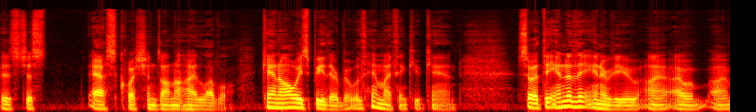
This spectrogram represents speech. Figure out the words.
is just ask questions on a high level. Can't always be there, but with him, I think you can. So at the end of the interview, I, I,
